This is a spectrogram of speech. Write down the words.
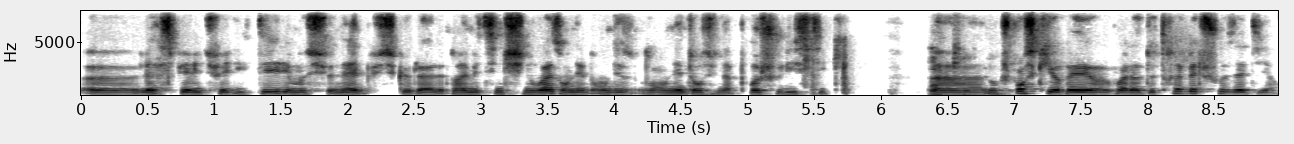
la spiritualité, l'émotionnel, puisque là, dans la médecine chinoise, on est, on est, on est dans une approche holistique. Euh, donc je pense qu'il y aurait euh, voilà de très belles choses à dire.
